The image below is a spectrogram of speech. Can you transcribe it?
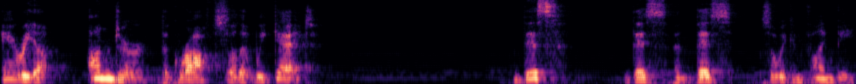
area under the graph so that we get this, this, and this, so we can find b.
